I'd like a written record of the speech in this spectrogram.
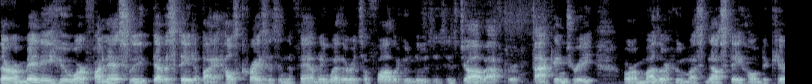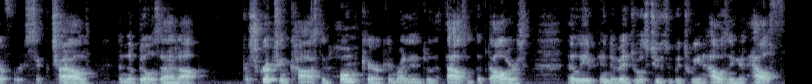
there are many who are financially devastated by a health crisis in the family, whether it's a father who loses his job after a back injury or a mother who must now stay home to care for a sick child, and the bills add up. Prescription costs and home care can run into the thousands of dollars and leave individuals choosing between housing and health.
